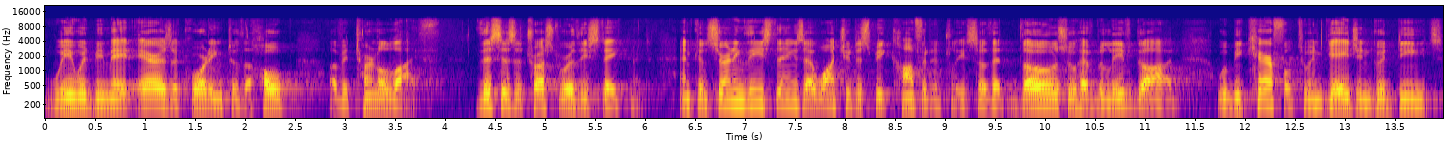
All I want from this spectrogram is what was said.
we would be made heirs according to the hope of eternal life. This is a trustworthy statement. And concerning these things, I want you to speak confidently so that those who have believed God will be careful to engage in good deeds.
